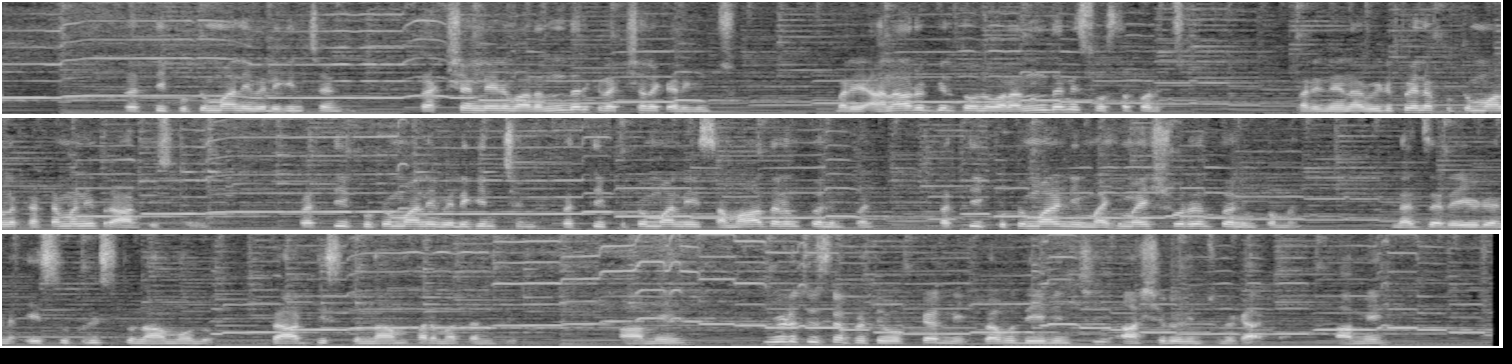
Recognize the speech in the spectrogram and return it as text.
ప్రతి కుటుంబాన్ని వెలిగించండి. రక్షణ లేని వారందరికీ రక్షణ కలిగించు. మరి అనారోగ్యంతో ఉన్న వారందరినీ స్వస్థపరచు. మరి నేను విడిపోయిన కుటుంబాలను కట్టమని ప్రార్థిస్తున్నాను ప్రతి కుటుంబాన్ని వెలిగించండి. ప్రతి కుటుంబాన్ని సమాధానంతో నింపండి. ప్రతి కుటుంబాన్ని మహిమైశ్వర్యంతో నింపమని నజరేయుడైన యేసుక్రీస్తు నామంలో ప్రార్థిస్తున్నాం పరమ తండ్రి. ఆమె వీడియో చూసిన ప్రతి ఒక్కరిని ప్రభు దీవించి ఆశీర్వదించునుగాక. ఆమె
